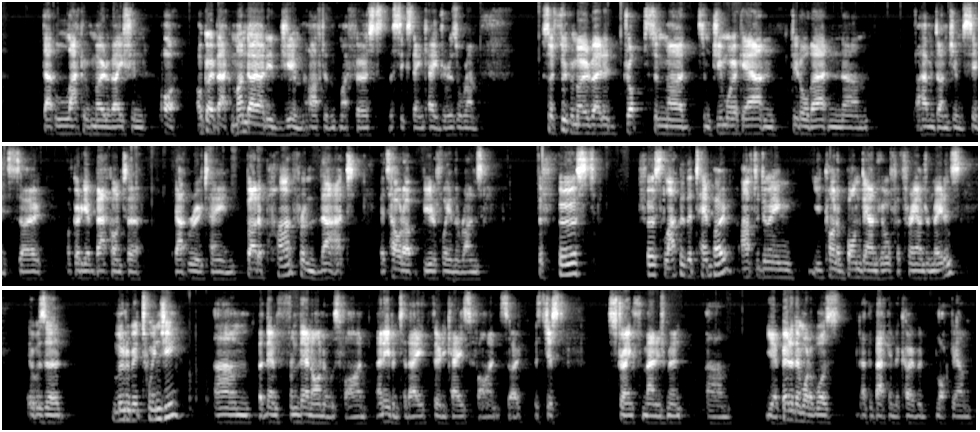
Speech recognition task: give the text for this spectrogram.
that lack of motivation. Oh, I'll go back. Monday I did gym after the- my first the 16k drizzle run. So super motivated. Dropped some uh, some gym work out and did all that, and um, I haven't done gym since. So I've got to get back onto that routine. But apart from that, it's held up beautifully in the runs. The first first lap of the tempo after doing you kind of bomb downhill for 300 meters it was a little bit twingy um, but then from then on it was fine and even today 30k is fine so it's just strength management um, yeah better than what it was at the back end of covid lockdown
